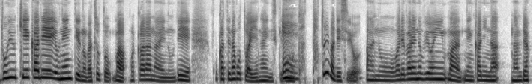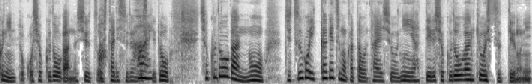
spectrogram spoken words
どういう経過で4年っていうのがちょっとまあわからないので、ご勝手なことは言えないんですけども、ええ、例えばですよ、あの、我々の病院、まあ年間にな何百人とこう食道がんの手術をしたりするんですけど、はい、食道がんの術後1ヶ月の方を対象にやっている食道がん教室っていうのに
